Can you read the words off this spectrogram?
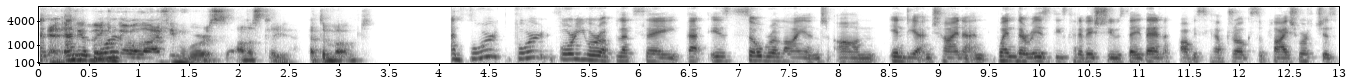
And, and, and we're making our life even worse, honestly, at the moment and for for for Europe, let's say that is so reliant on India and China, and when there is these kind of issues, they then obviously have drug supply shortages.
